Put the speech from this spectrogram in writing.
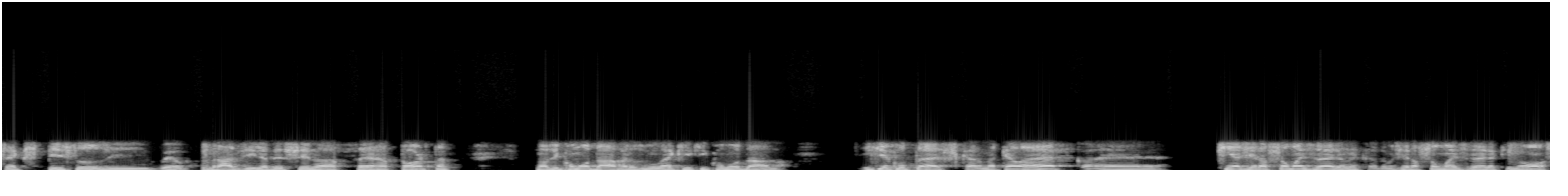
Sex Pistols e meu, Brasília descendo a serra torta. Nós incomodava, eram os moleques que incomodavam. E o que acontece, cara? Naquela época, é, tinha a geração mais velha, né, cara? Uma geração mais velha que nós,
